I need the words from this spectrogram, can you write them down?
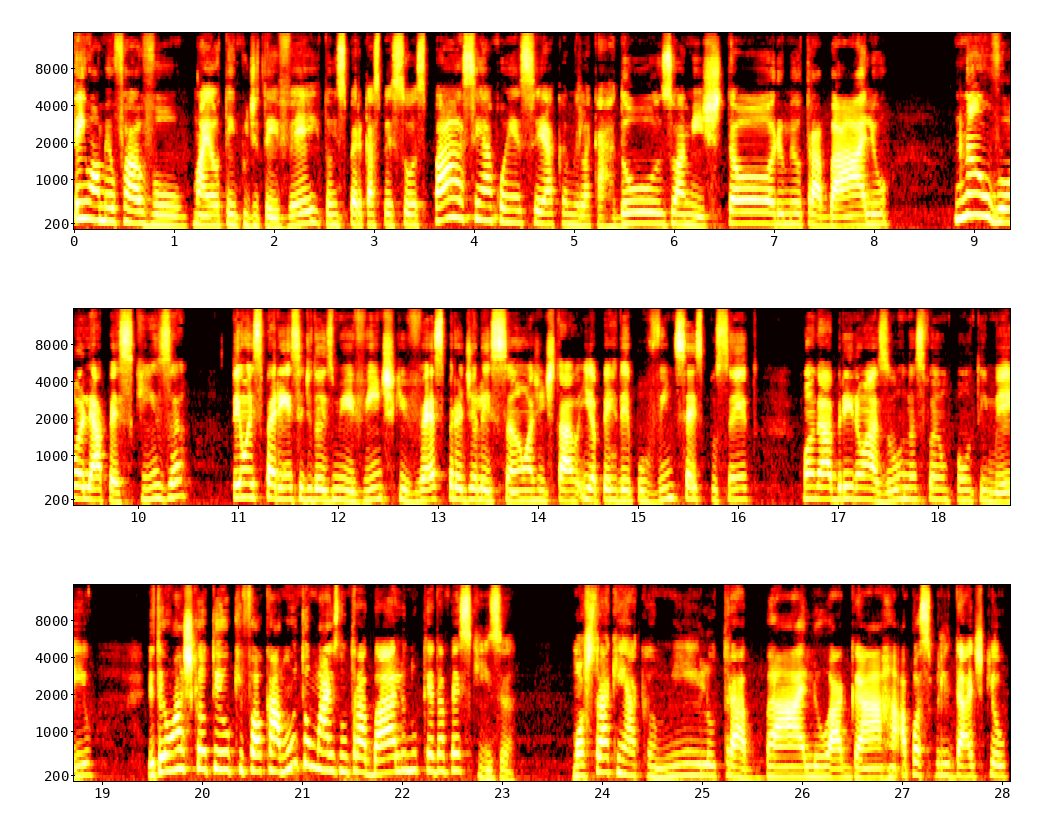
Tenho a meu favor maior tempo de TV, então espero que as pessoas passem a conhecer a Camila Cardoso, a minha história, o meu trabalho. Não vou olhar a pesquisa. Tenho uma experiência de 2020 que, véspera de eleição, a gente tá, ia perder por 26%. Quando abriram as urnas, foi um ponto e meio. Então, eu acho que eu tenho que focar muito mais no trabalho do que da pesquisa. Mostrar quem é a Camila, o trabalho, a garra, a possibilidade que eu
